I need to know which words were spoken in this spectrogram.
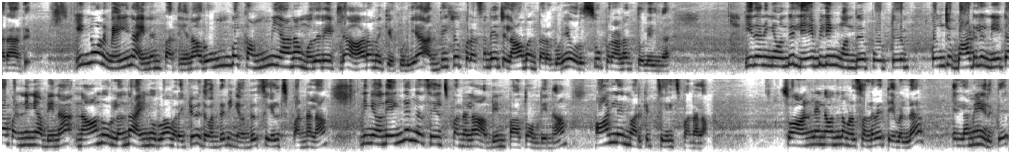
வராது. இன்னொன்று மெயினாக என்னன்னு பார்த்தீங்கன்னா ரொம்ப கம்மியான முதலீட்டில் ஆரம்பிக்கக்கூடிய அதிக பர்சன்டேஜ் லாபம் தரக்கூடிய ஒரு சூப்பரான தொழிலுங்க. இதை நீங்கள் வந்து லேபிளிங் வந்து போட்டு கொஞ்சம் பாட்டில் நீட்டாக பண்ணீங்க அப்படின்னா நானூறுலேருந்து ஐநூறுரூவா வரைக்கும் இதை வந்து நீங்கள் வந்து சேல்ஸ் பண்ணலாம். நீங்கள் வந்து எங்கெங்கே சேல்ஸ் பண்ணலாம் அப்படின்னு பார்த்தோம் அப்படின்னா ஆன்லைன் மார்க்கெட் சேல்ஸ் பண்ணலாம். ஸோ ஆன்லைனில் வந்து நம்மளுக்கு சொல்லவே தேவையில்ல. எல்லாமே இருக்குது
